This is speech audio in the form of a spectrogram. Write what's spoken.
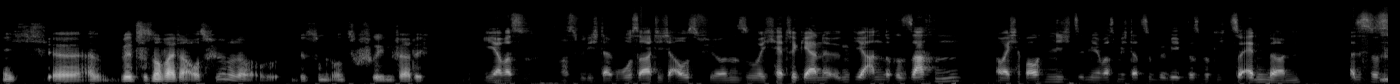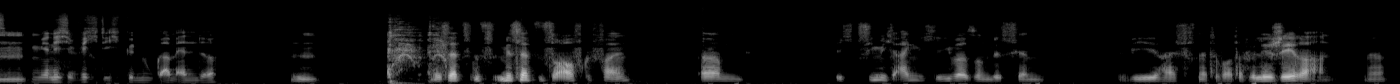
ich, äh, also, willst du es noch weiter ausführen oder bist du mit unzufrieden fertig? Ja, was, was will ich da großartig ausführen? So, ich hätte gerne irgendwie andere Sachen, aber ich habe auch nichts in mir, was mich dazu bewegt, das wirklich zu ändern. Also es ist Mhm. mir nicht wichtig genug am Ende. Hm. Mir ist letztens, mir ist letztens so aufgefallen, ähm, ich ziehe mich eigentlich lieber so ein bisschen, wie heißt das nette Wort dafür, legerer an, ne?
